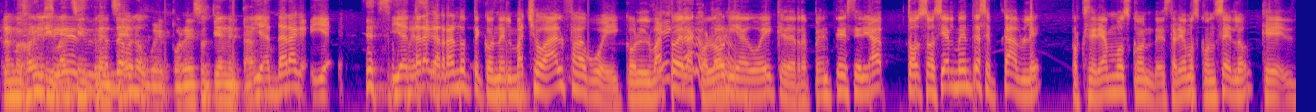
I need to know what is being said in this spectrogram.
lo mejor el Sí, Iván siempre en celo, güey. Por eso tiene tanto. Y andar, y, y andar Pues, agarrándote con el macho alfa, güey, con el vato de la claro, colonia, güey, que de repente sería socialmente aceptable, porque seríamos con, estaríamos con celo, que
